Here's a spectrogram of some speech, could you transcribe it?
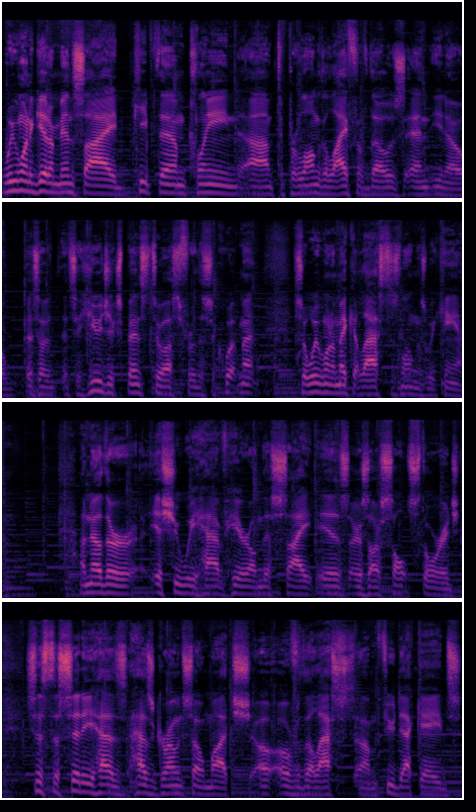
we want to get them inside, keep them clean um, to prolong the life of those. And you know, it's a, it's a huge expense to us for this equipment, so we want to make it last as long as we can. Another issue we have here on this site is, is our salt storage. Since the city has, has grown so much uh, over the last um, few decades,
